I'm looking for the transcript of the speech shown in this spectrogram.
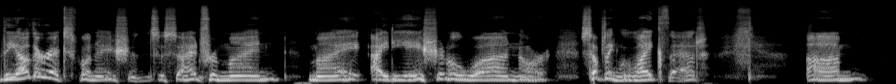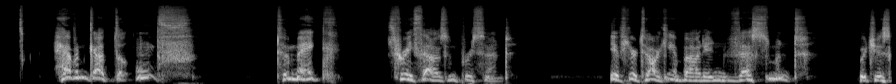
the other explanations, aside from mine, my ideational one or something like that, um, haven't got the oomph to make 3,000%. If you're talking about investment, which is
